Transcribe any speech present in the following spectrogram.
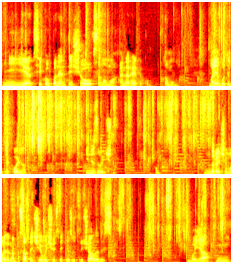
в ній є всі компоненти, що в самому енергетику. Тому має бути прикольно і незвично. Оп. До речі, можете написати, чи ви щось таке зустрічали десь. Бо я ні.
